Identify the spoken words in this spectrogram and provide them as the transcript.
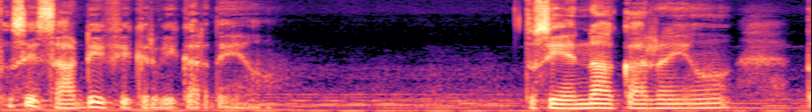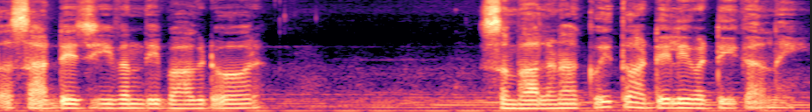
ਤੁਸੀਂ ਸਾਡੀ ਫਿਕਰ ਵੀ ਕਰਦੇ ਹੋ। ਤੁਸੀਂ ਇੰਨਾ ਕਰ ਰਹੇ ਹੋ ਤਾਂ ਸਾਡੇ ਜੀਵਨ ਦੀ ਬਾਗਡੋਰ ਸੰਭਾਲਣਾ ਕੋਈ ਤੁਹਾਡੇ ਲਈ ਵੱਡੀ ਗੱਲ ਨਹੀਂ।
